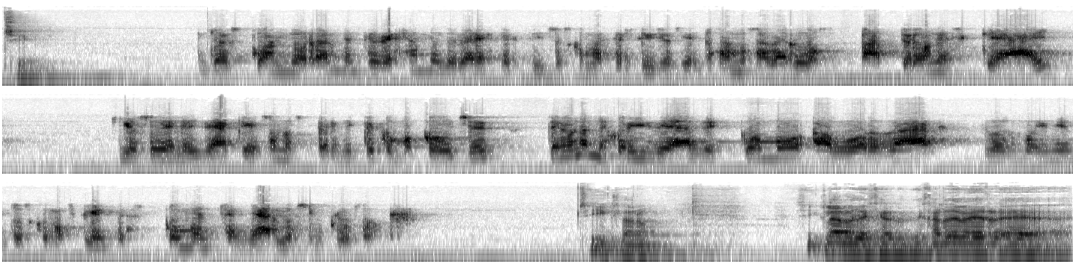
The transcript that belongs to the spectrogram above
Sí. Entonces, cuando realmente dejamos de ver ejercicios como ejercicios y empezamos a ver los patrones que hay, yo soy de la idea que eso nos permite como coaches tener una mejor idea de cómo abordar los movimientos con los clientes, cómo enseñarlos incluso. Sí, claro. Sí, claro, dejar, dejar de ver, eh,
